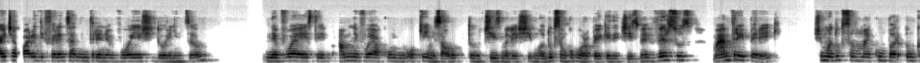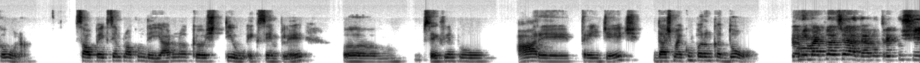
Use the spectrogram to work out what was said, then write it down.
Aici apare diferența dintre nevoie și dorință. Nevoia este, am nevoie acum, ok, mi s-au rupt cizmele și mă duc să-mi cumpăr o pereche de cizme, versus mai am trei perechi și mă duc să mai cumpăr încă una. Sau, pe exemplu, acum de iarnă, că știu exemple, uh, de exemplu, are trei geci, dar își mai cumpără încă două. Nu-i mai place aia de anul trecut și...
